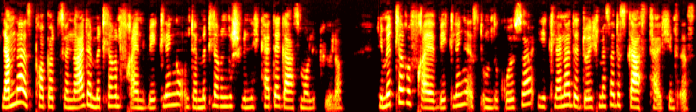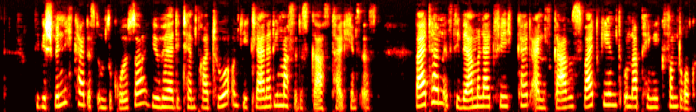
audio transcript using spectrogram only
Lambda ist proportional der mittleren freien Weglänge und der mittleren Geschwindigkeit der Gasmoleküle. Die mittlere freie Weglänge ist umso größer, je kleiner der Durchmesser des Gasteilchens ist. Die Geschwindigkeit ist umso größer, je höher die Temperatur und je kleiner die Masse des Gasteilchens ist. Weiterhin ist die Wärmeleitfähigkeit eines Gases weitgehend unabhängig vom Druck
